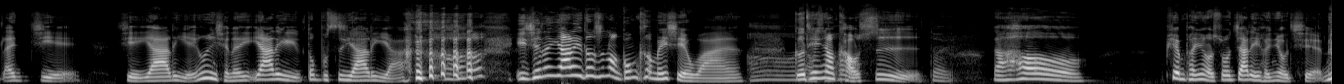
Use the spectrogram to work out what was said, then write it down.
来解解压力，因为以前的压力都不是压力啊，以前的压力都是那种功课没写完，隔天要考试，对，然后骗朋友说家里很有钱。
